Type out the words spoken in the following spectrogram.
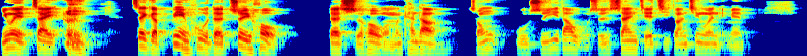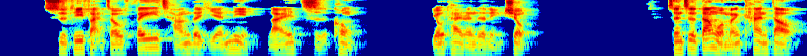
因为在 这个辩护的最后的时候，我们看到从五十一到五十三节几段经文里面，史提反就非常的严厉来指控犹太人的领袖，甚至当我们看到。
